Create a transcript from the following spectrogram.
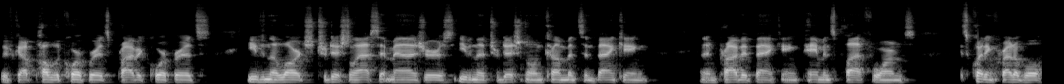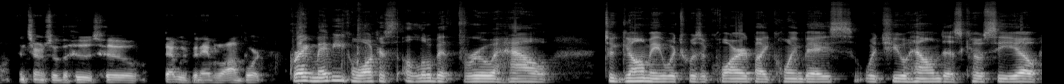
we've got public corporates, private corporates, even the large traditional asset managers, even the traditional incumbents in banking and in private banking, payments platforms. It's quite incredible in terms of the who's who that we've been able to onboard. Greg, maybe you can walk us a little bit through how Tagomi, which was acquired by Coinbase, which you helmed as co CEO,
